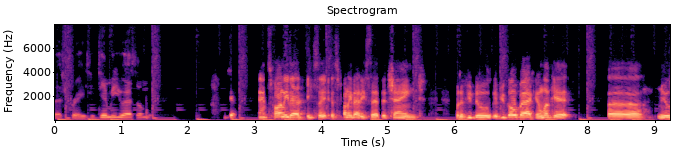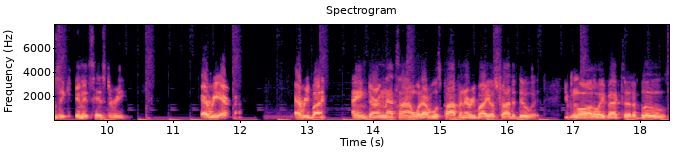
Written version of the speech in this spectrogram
that's crazy. Jimmy, you had something? It's funny that he said it's funny that he said the change. But if you do if you go back and look at uh music in its history, every era, everybody saying during that time, whatever was popping, everybody else tried to do it. You can go all the way back to the blues,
